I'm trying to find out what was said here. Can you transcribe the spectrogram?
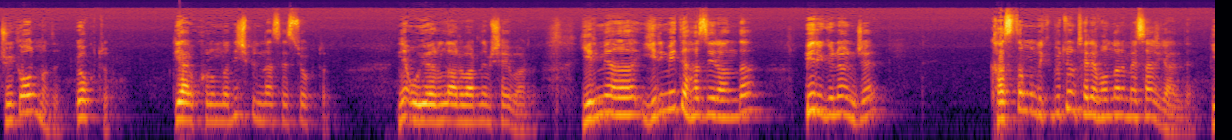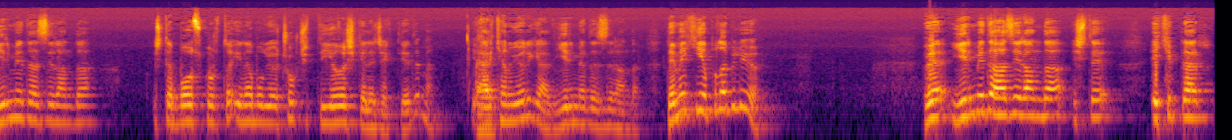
Çünkü olmadı. Yoktu. Diğer kurumların hiçbirinden ses yoktu. Ne uyarılar var ne bir şey vardı. 20 Ha- 27 Haziran'da bir gün önce Kastamonu'daki bütün telefonlara mesaj geldi. 27 Haziran'da işte Bozkurt'ta İnebolu'ya çok ciddi yağış gelecek diye değil mi? Evet. Erken uyarı geldi 27 Haziran'da. Demek ki yapılabiliyor. Ve 27 Haziran'da işte ekipler,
